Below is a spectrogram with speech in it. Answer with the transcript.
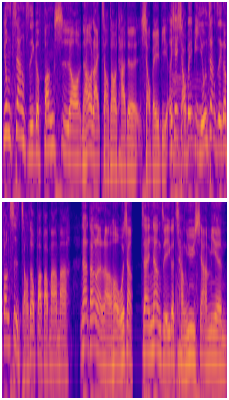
用这样子一个方式哦，然后来找到他的小 baby，而且小 baby 也用这样子一个方式找到爸爸妈妈。那当然了哈，我想在那样子一个场域下面，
